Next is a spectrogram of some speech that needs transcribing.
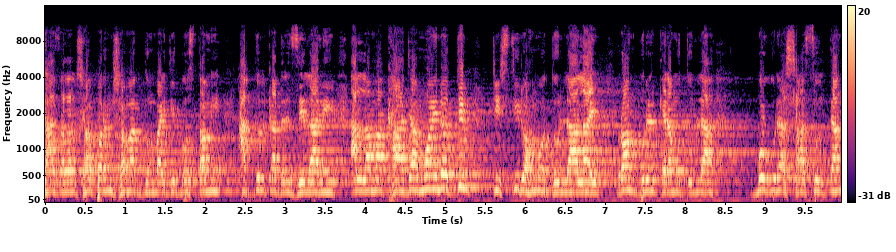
শাহজালাল শাহপরান সমাকদুম বাইজিদ বোস্তামি, আব্দুল কাদের জেলানি, আল্লামা খাজা ময়নুদ্দিন চিস্তি রহমতুল্লাহ আলাই রংপুরের কেরামতুল্লাহ বগুড়া শাহ সুলতান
